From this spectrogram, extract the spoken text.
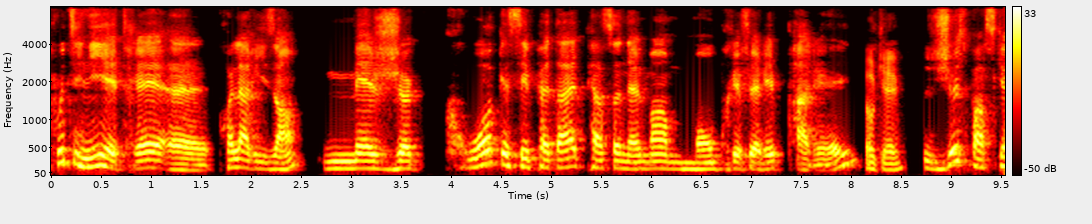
Poutini est très euh, polarisant, mais je crois que c'est peut-être personnellement mon préféré pareil, OK. juste parce que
